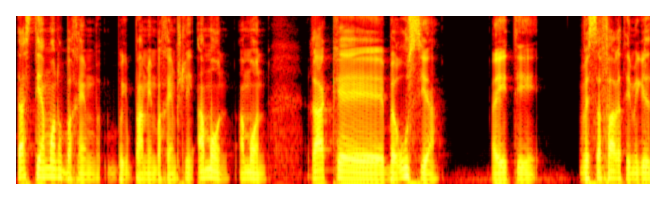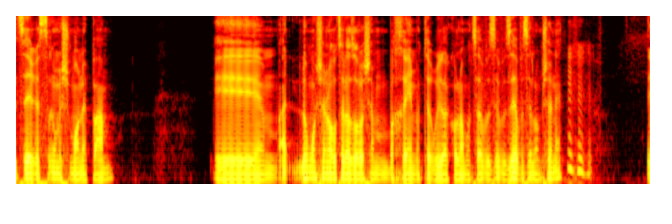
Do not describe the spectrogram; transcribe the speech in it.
טסתי המון בחיים, פעמים בחיים שלי, המון, המון. רק uh, ברוסיה הייתי, וספרתי מגיל צעיר 28 פעם. Uh, לא אומר שאני לא רוצה לעזור לשם בחיים יותר בגלל כל המצב הזה וזה, אבל זה לא משנה. uh,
